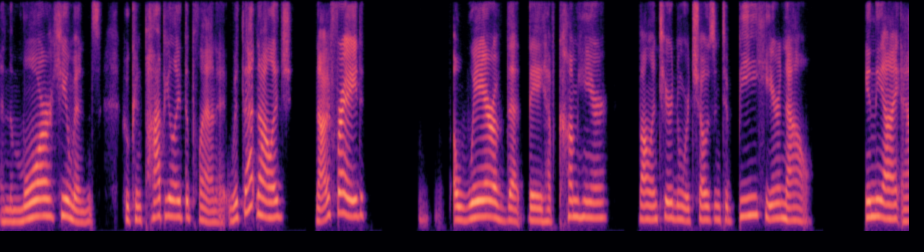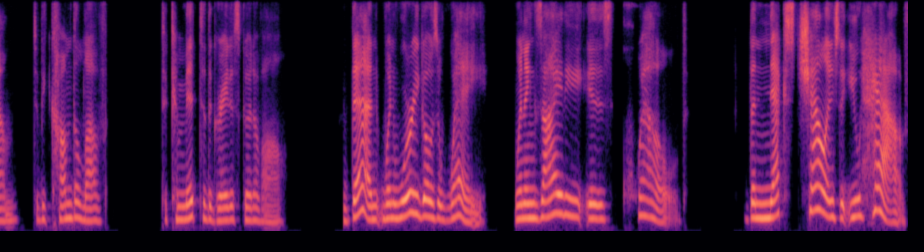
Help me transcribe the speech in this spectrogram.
And the more humans who can populate the planet with that knowledge, not afraid, aware of that they have come here, volunteered, and were chosen to be here now in the I am, to become the love, to commit to the greatest good of all. Then, when worry goes away, when anxiety is quelled, the next challenge that you have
